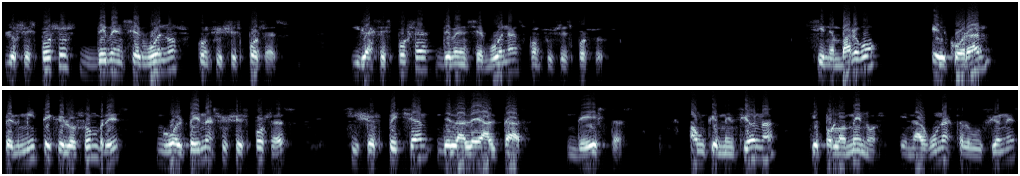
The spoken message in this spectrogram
Los esposos deben ser buenos con sus esposas y las esposas deben ser buenas con sus esposos. Sin embargo, el Corán permite que los hombres golpeen a sus esposas si sospechan de la lealtad de éstas, aunque menciona que por lo menos en algunas traducciones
